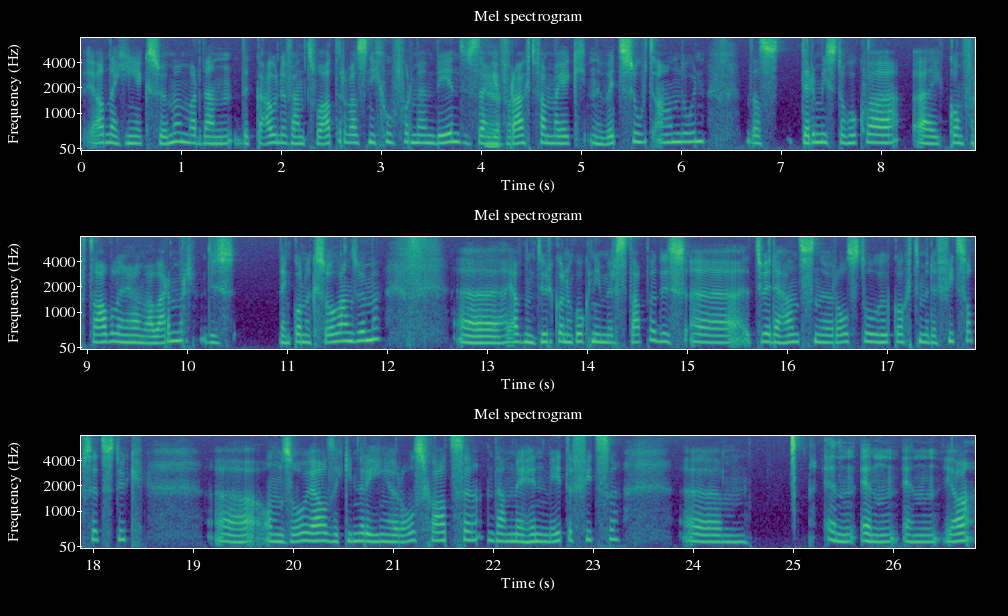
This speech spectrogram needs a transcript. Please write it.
ja, dan ging ik zwemmen, maar dan de koude van het water was niet goed voor mijn been. Dus dan ja. gevraagd van, mag ik een wetsuit aandoen? Dat is thermisch toch ook wat comfortabeler en wat warmer. Dus dan kon ik zo gaan zwemmen. Ja, op de duur kon ik ook niet meer stappen, dus tweedehands een rolstoel gekocht met een fietsopzetstuk. Om zo, ja, als de kinderen gingen rolschaatsen, dan met hen mee te fietsen. Um, en, en, en ja,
